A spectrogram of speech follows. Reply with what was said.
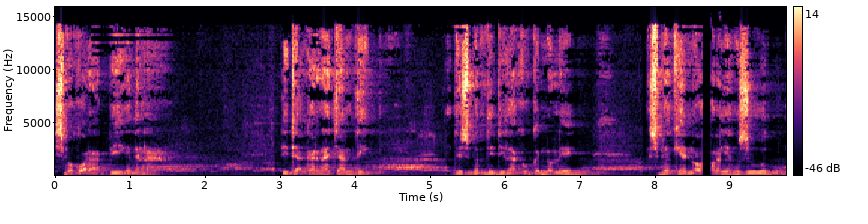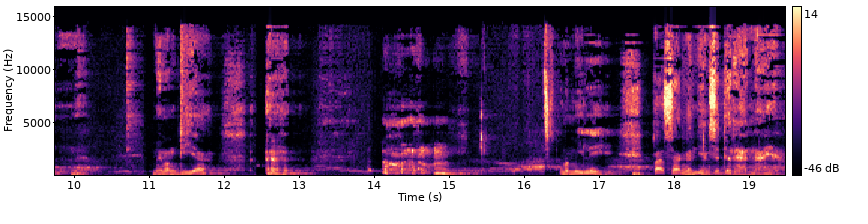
Sepokok rapi katalah. Tidak karena cantik. Itu seperti dilakukan oleh sebagian orang yang zuhud. Nah, memang dia memilih pasangan yang sederhana ya.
